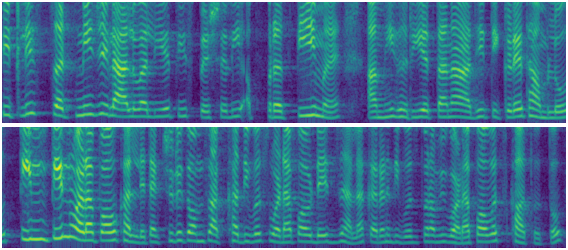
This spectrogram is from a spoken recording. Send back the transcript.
तिथली चटणी जी लालवाली आहे ती स्पेशली अप्रतिम आहे. आम्ही घरी येताना आधी तिकडे थांबलो. तीन तीन वडापाव खाल्लेत. ॲक्च्युली तो आमचा अख्खा दिवस वडापाव डेच झाला कारण दिवसभर आम्ही वडापावच खात होतो.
